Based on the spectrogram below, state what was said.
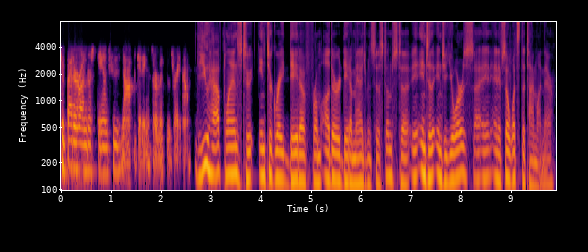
to better understand who's not getting services right now. Do you have plans to integrate data from other data management systems to into into yours? Uh, and, and if so, what's the timeline there?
